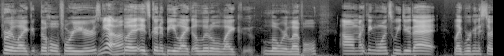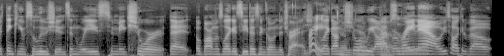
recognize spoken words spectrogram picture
for like the whole four years. Yeah. but it's gonna be like a little like lower level. um, I think once we do that, like we're gonna start thinking of solutions and ways to make sure that Obama's legacy doesn't go in the trash. Right. Like I'm I'm sure we are, that. but right now we're talking about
